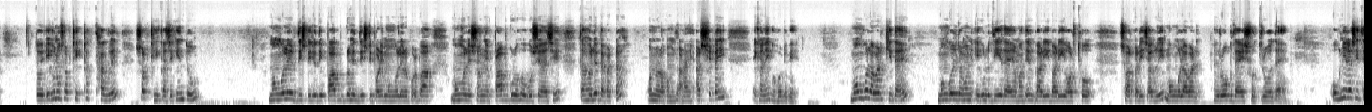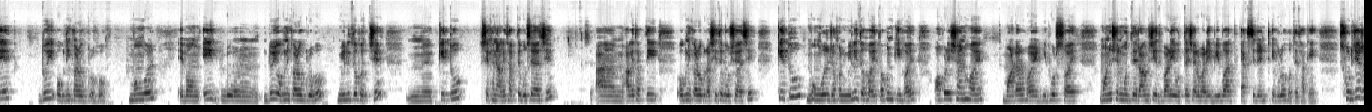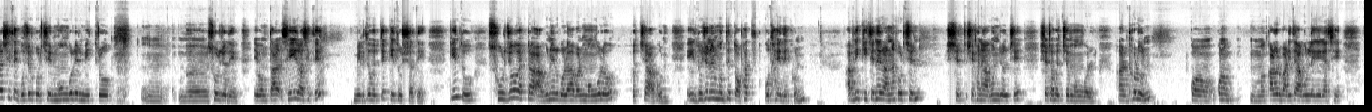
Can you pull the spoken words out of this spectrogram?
তো এগুলো সব ঠিকঠাক থাকলে সব ঠিক আছে, কিন্তু মঙ্গলের দৃষ্টি, যদি পাপ গ্রহের দৃষ্টি পড়ে মঙ্গলের ওপর বা মঙ্গলের সঙ্গে পাপ গ্রহ বসে আছে, তাহলে ব্যাপারটা অন্যরকম দাঁড়ায়, আর সেটাই এখানে ঘটবে। মঙ্গল আবার কি দেয়? মঙ্গল যেমন এগুলো দিয়ে দেয় আমাদের গাড়ি বাড়ি, অর্থ, সরকারি চাকরি, মঙ্গল আবার রোগ দেয়, শত্রুও দেয়। অগ্নিরাশিতে দুই অগ্নিকারক গ্রহ, মঙ্গল এবং এই দুই অগ্নিকারক গ্রহ মিলিত হচ্ছে কেতু সেখানে আগে থাকতে বসে আছে আগে থাকতেই অগ্নিকারক রাশিতে বসে আছে। কেতু মঙ্গল যখন মিলিত হয়, তখন কি হয়? অপারেশন হয়, মার্ডার হয়, ডিভোর্স হয়, মানুষের মধ্যে রাগ জেদ বাড়ে, অত্যাচার বাড়ে, বিবাদ, অ্যাক্সিডেন্ট এগুলো হতে থাকে। সূর্যের রাশিতে গোচর করছে মঙ্গলের মিত্র সূর্যদেব এবং তার, সেই রাশিতে মিলিত হচ্ছে কেতুর সাথে। কিন্তু সূর্যও একটা আগুনের গোলা, আবার মঙ্গলও হচ্ছে আগুন। এই দুজনের মধ্যে তফাৎ কোথায় দেখুন? আপনি কিচেনে রান্না করছেন সেখানে আগুন জ্বলছে, সেটা হচ্ছে মঙ্গল। আর ধরুন কোনো কারোর বাড়িতে আগুন লেগে গেছে,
